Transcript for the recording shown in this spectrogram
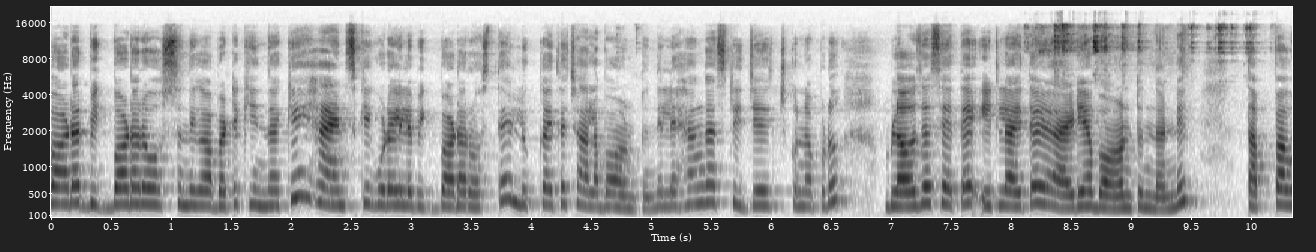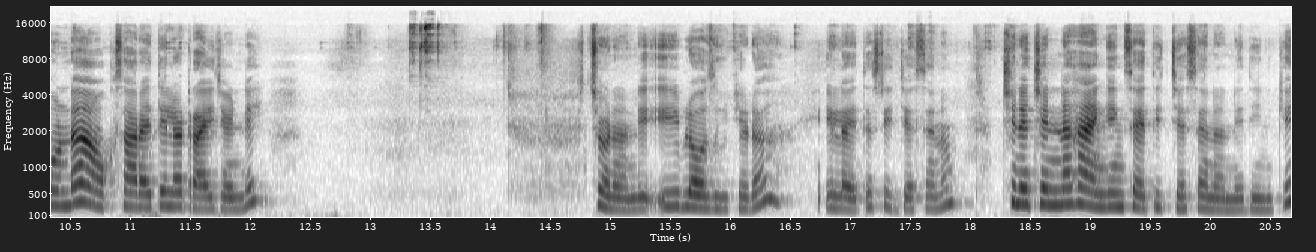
బార్డర్ బిగ్ బార్డర్ వస్తుంది కాబట్టి కిందకి హ్యాండ్స్కి కూడా ఇలా బిగ్ బార్డర్ వస్తే లుక్ అయితే చాలా బాగుంటుంది. లెహంగా స్టిచ్ చేయించుకున్నప్పుడు బ్లౌజెస్ అయితే ఇట్లా అయితే ఐడియా బాగుంటుందండి. తప్పకుండా ఒకసారి అయితే ఇలా ట్రై చేయండి. చూడండి ఈ బ్లౌజ్ కూడా ఇలా అయితే స్టిచ్ చేశాను. చిన్న చిన్న హ్యాంగింగ్స్ అయితే ఇచ్చేసానండి దీనికి.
